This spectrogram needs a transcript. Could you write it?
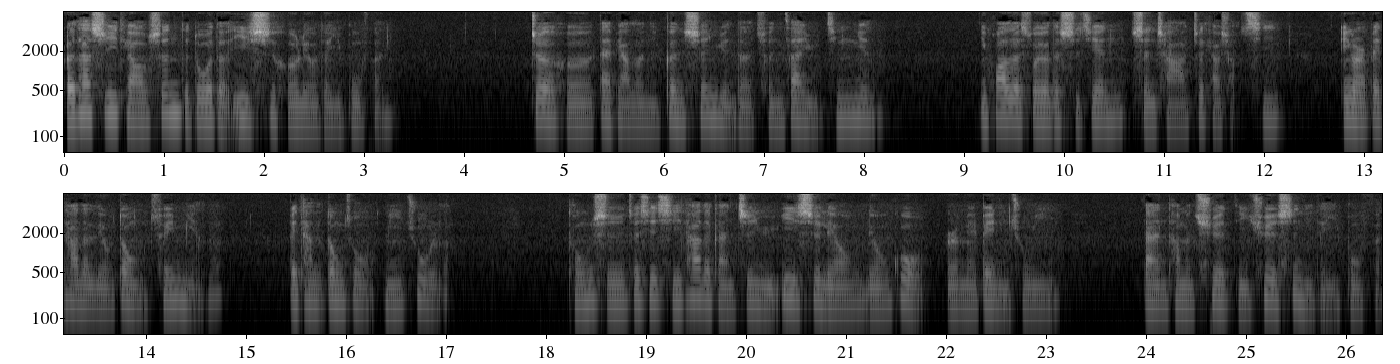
而它是一条深得多的意识河流的一部分。这河代表了你更深远的存在与经验。你花了所有的时间审查这条小溪，因而被它的流动催眠了，被它的动作迷住了。同时，这些其他的感知与意识流流过，而没被你注意。但它们却的确是你的一部分。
